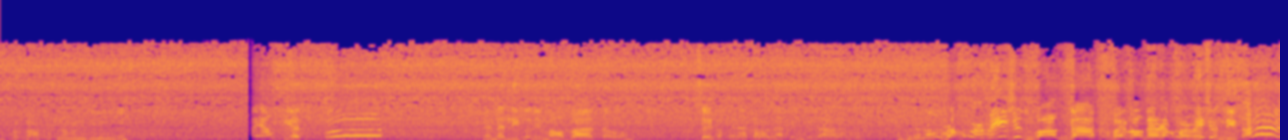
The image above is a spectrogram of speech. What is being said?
Nakatakot naman din eh. Ay, ang cute! Woo! Yan, naligo na yung mga bata, oh. So, ito pinatawag natin bilaran ko. Ang ganda ng rock formation! Bongga! Ay, bongga rock formation dito! Ah!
